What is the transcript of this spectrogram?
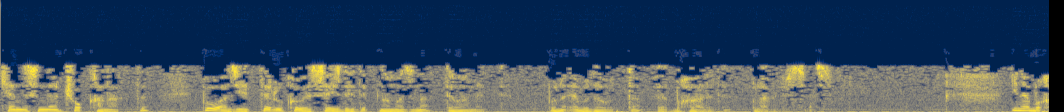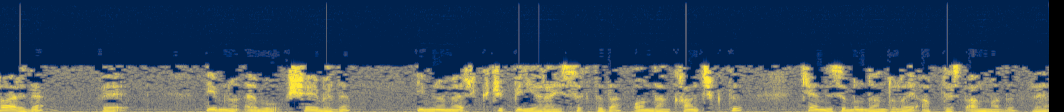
Kendisinden çok kan aktı. Bu vaziyette ruku ve secde edip namazına devam etti. Bunu Ebu Davud'da ve Bukhari'de bulabilirsiniz. Yine Bukhari'de ve İbn Ebu Şeybe'de İbn Ömer küçük bir yarayı sıktı da ondan kan çıktı. Kendisi bundan dolayı abdest almadı ve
